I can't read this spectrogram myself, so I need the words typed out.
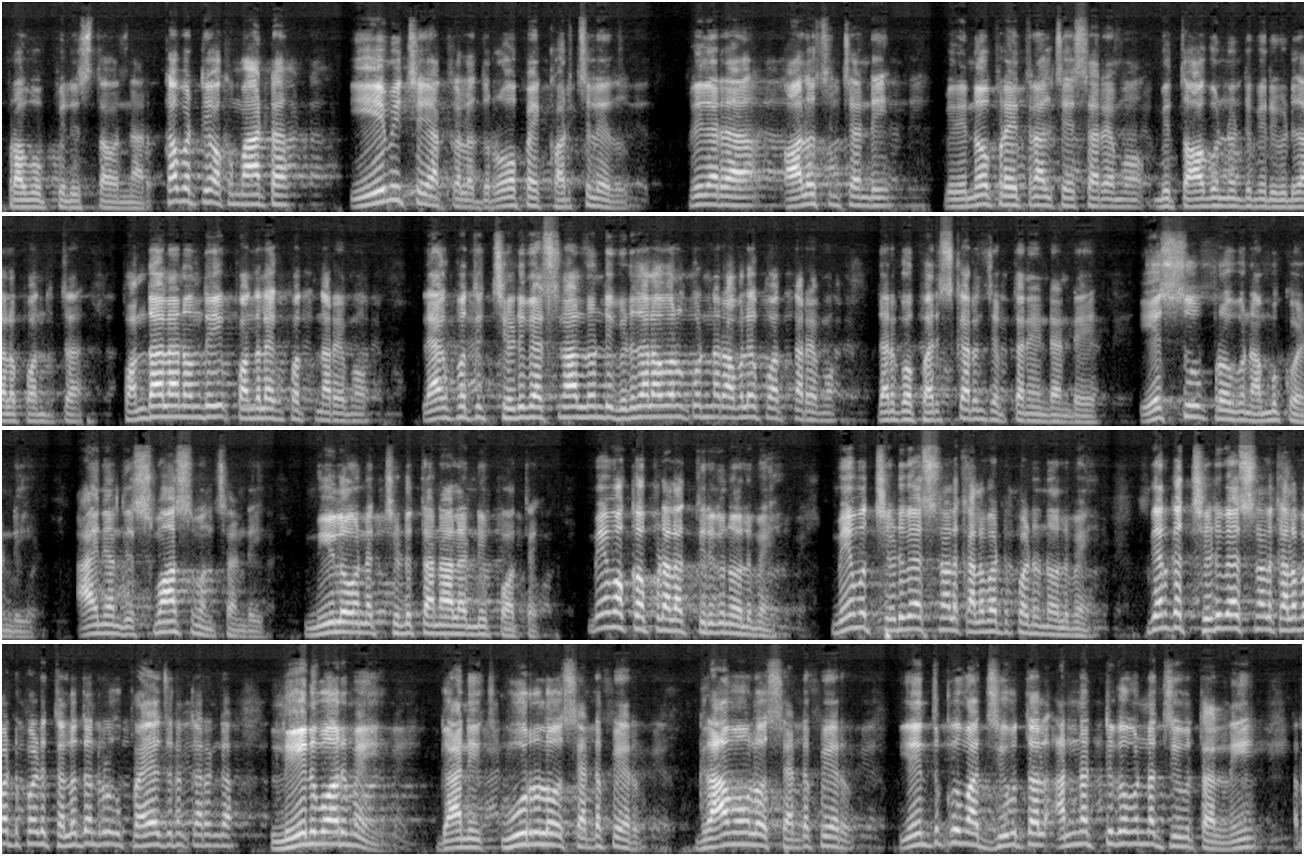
ప్రభు పిలుస్తూ ఉన్నారు. కాబట్టి ఒక మాట ఏమి చేయక్కర్లేదు. రూపాయి ఖర్చు లేదు. ప్రియులరా ఆలోచించండి. మీరు ఎన్నో ప్రయత్నాలు చేశారేమో మీ తాగుడు నుండి మీరు విడుదల పొందుతా పొందాలని ఉంది పొందలేకపోతున్నారేమో. లేకపోతే చెడు వ్యసనాల నుండి విడుదల అవ్వాలనుకుంటున్నారు అవ్వలేకపోతున్నారేమో. దానికి ఒక పరిష్కారం చెప్తాను ఏంటంటే యేసు ప్రభుని నమ్ముకోండి. ఆయన విశ్వాసం ఉంచండి. మీలో ఉన్న చెడుతనాలన్నీ పోతాయి. మేము ఒకప్పుడు అలా తిరిగినోళ్ళమే. మేము చెడు వ్యసనాలకు అలవాటు పడినోళ్ళమే. కనుక చెడు వ్యసనాలకు అలవాటు పడి తల్లిదండ్రులకు ప్రయోజనకరంగా లేనివారమే. కానీ ఊరిలో చెడ్డ పేరు గ్రామంలో చెడ్డ పేరు ఎందుకు మా జీవితాలు అన్నట్టుగా ఉన్న జీవితాల్ని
